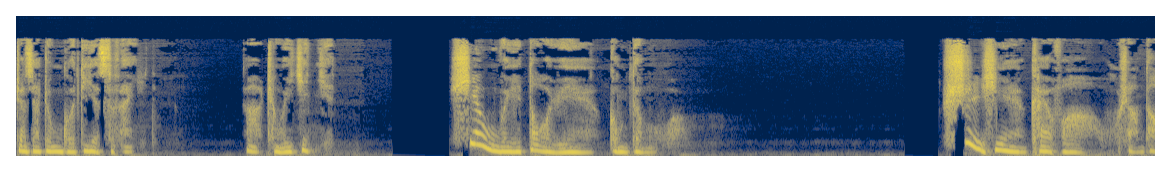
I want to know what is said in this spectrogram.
这在中国第一次翻译的啊，称为经经，信为道源功德母啊。视线开发无上道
